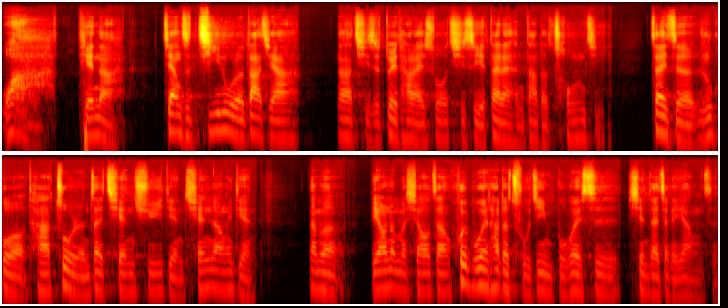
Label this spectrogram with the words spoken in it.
哇，天哪！这样子激怒了大家，那其实对他来说，其实也带来很大的冲击。再者，如果他做人再谦虚一点、谦让一点，那么不要那么嚣张，会不会他的处境不会是现在这个样子？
